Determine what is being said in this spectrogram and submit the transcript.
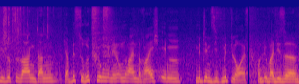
die sozusagen dann ja, bis zur Rückführung in den unreinen Bereich eben mit dem Sieb mitläuft. Und über diese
